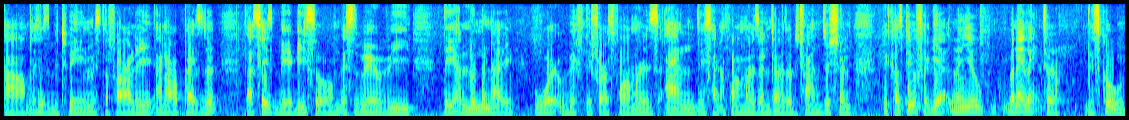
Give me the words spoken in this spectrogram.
Um, this is between Mr. Farley and our president. That's his baby, so this is where we, the alumni, work with the first formers and the second formers in terms of the transition. Because people forget, when you, when I went to the school,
